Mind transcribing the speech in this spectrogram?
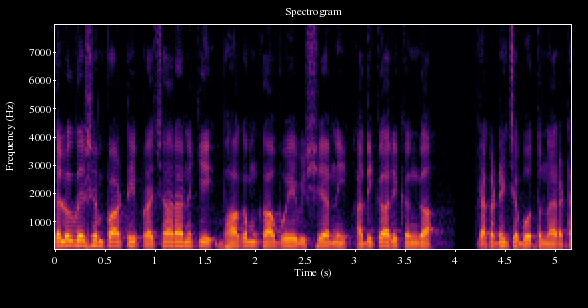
తెలుగుదేశం పార్టీ ప్రచారానికి భాగం కాబోయే విషయాన్ని అధికారికంగా ప్రకటించబోతున్నారట.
